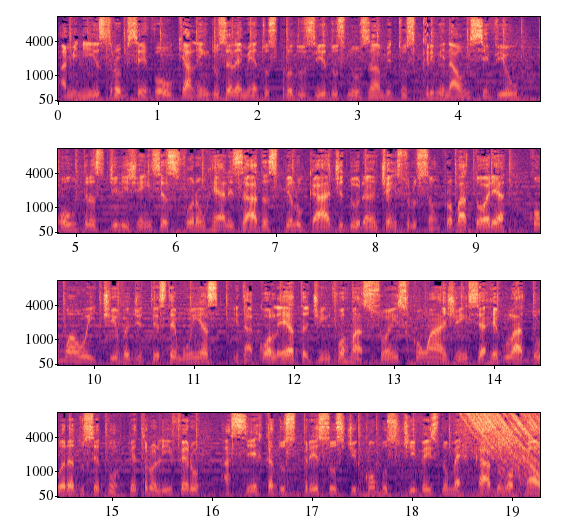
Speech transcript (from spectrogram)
A ministra observou que, além dos elementos produzidos nos âmbitos criminal e civil, outras diligências foram realizadas pelo CAD durante a instrução probatória, como a oitiva de testemunhas e da coleta de informações com a agência reguladora do setor petrolífero acerca dos preços de combustíveis no mercado local.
